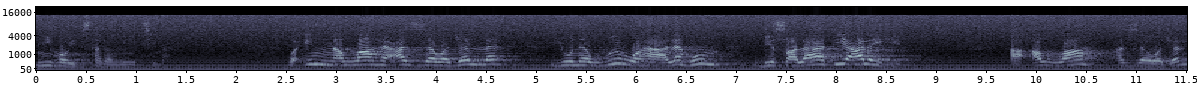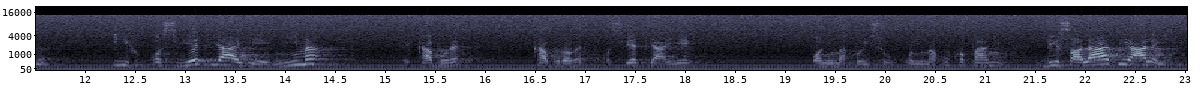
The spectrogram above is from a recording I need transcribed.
njihovim stanovnicima wa inna Allahe azza wa jalla yunawwiruha lahum bi salati alaihim a Allah azza wa jal ih osvjetljaje njima te kabure kaburove osvjetljaje onima koji su u njima ukopani bi salati alaihim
